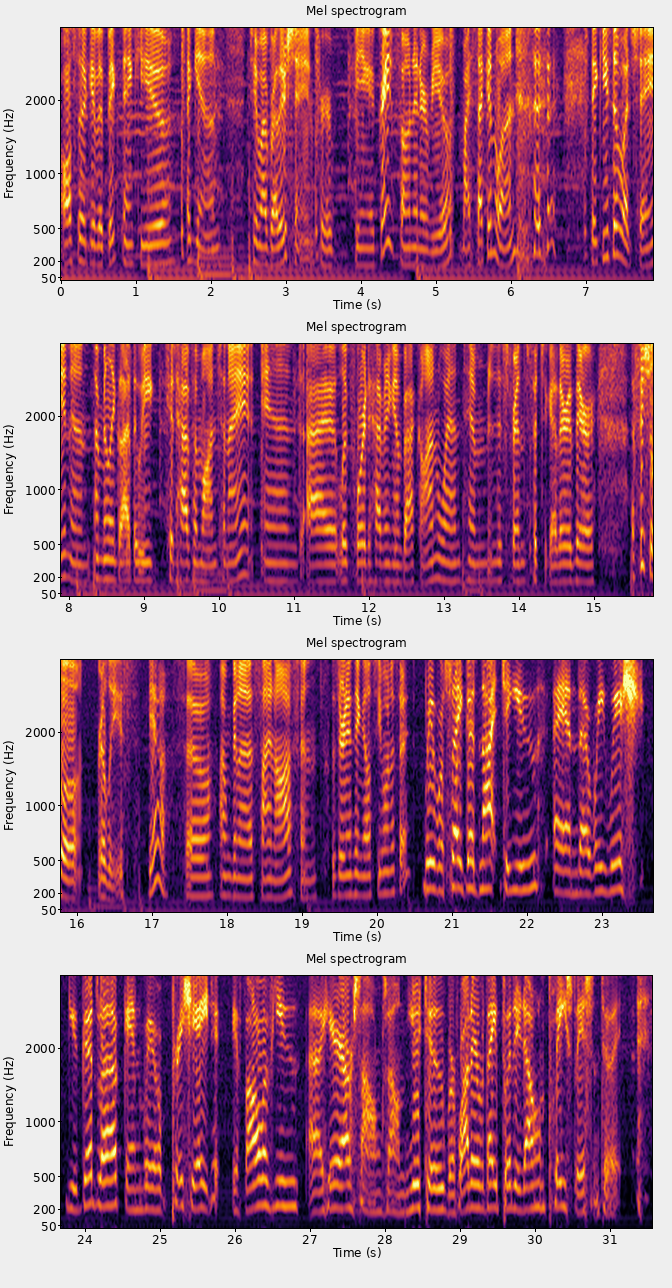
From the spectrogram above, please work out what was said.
Also give a big thank you again to my brother Shane for being a great phone interview, my second one. thank you so much, Shane. And I'm really glad that we could have him on tonight. And I look forward to having him back on when him and his friends put together their official release. Yeah, so I'm going to sign off. And is there anything else you want to say? We will say good night to you, and uh, we wish you good luck, and we'll appreciate it if all of you uh, hear our songs on YouTube or whatever they put it on. Please listen to it.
